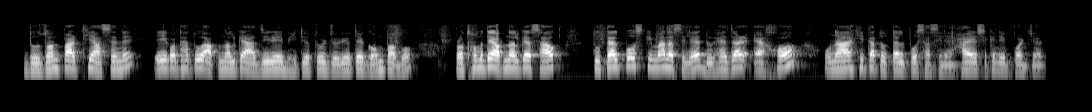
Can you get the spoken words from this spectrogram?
দুজন প্ৰাৰ্থী আছেনে? এই কথাটো আপোনালোকে আজিৰ এই ভিডিঅ'টোৰ জৰিয়তে গম পাব। প্ৰথমতে আপোনালোকে চাওক টোটেল পষ্ট কিমান আছিলে? দুহেজাৰ এশ ঊনাশীটা টোটেল পষ্ট আছিলে হায়াৰ ছেকেণ্ডেৰী পৰ্যায়ত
